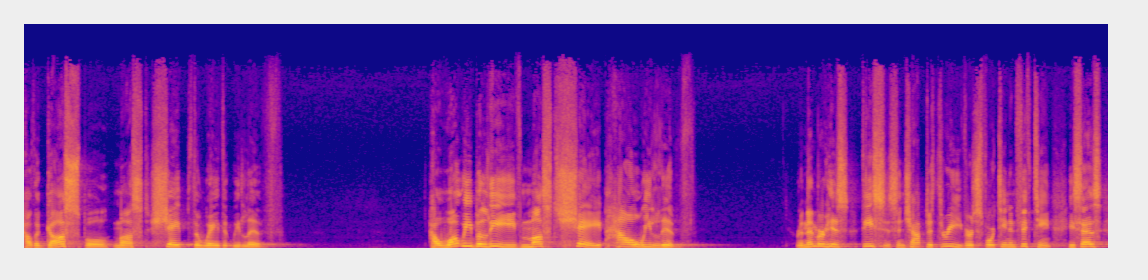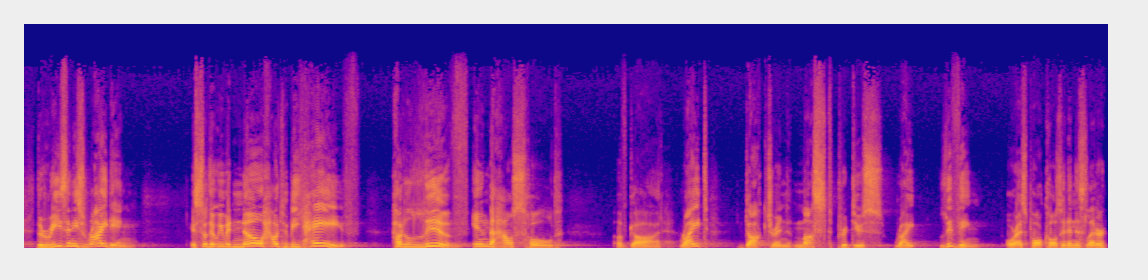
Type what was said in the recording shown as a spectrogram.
how the gospel must shape the way that we live. How what we believe must shape how we live. Remember his thesis in chapter 3, verse 14 and 15. He says the reason he's writing is so that we would know how to behave, how to live in the household of God. Right doctrine must produce right living, or as Paul calls it in this letter,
